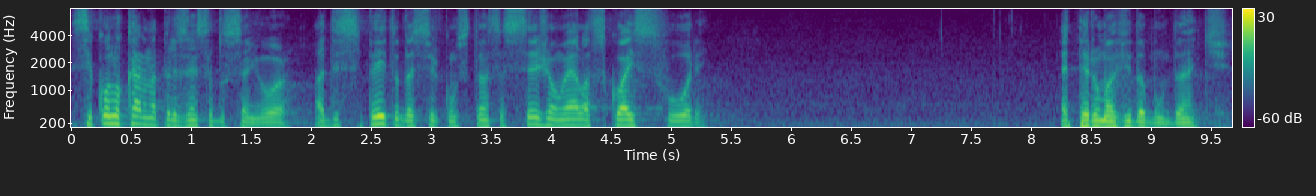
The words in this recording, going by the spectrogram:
Se colocar na presença do Senhor, a despeito das circunstâncias, sejam elas quais forem, é ter uma vida abundante.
